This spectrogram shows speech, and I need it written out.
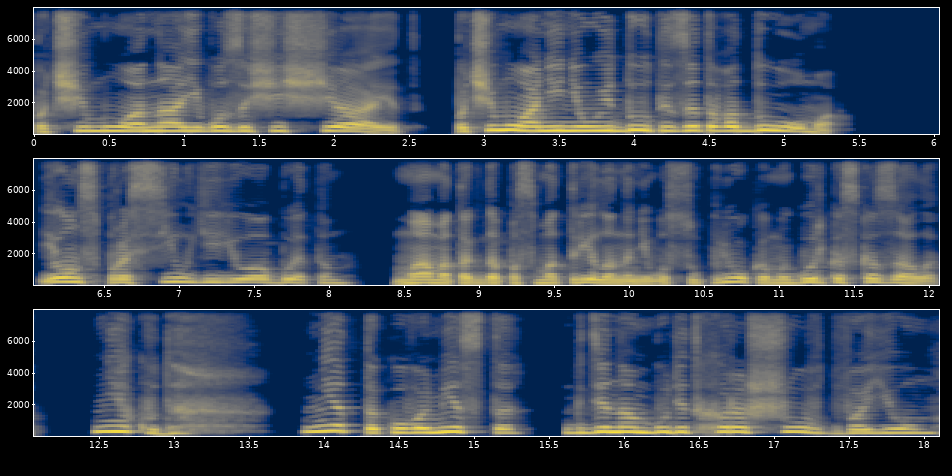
почему она его защищает, почему они не уйдут из этого дома. И он спросил ее об этом. Мама тогда посмотрела на него с упреком и горько сказала, «Некуда, нет такого места, где нам будет хорошо вдвоем».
